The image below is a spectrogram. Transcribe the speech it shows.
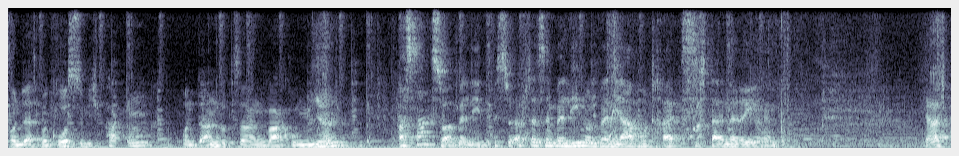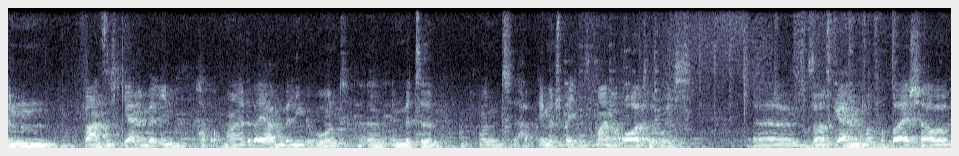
und erstmal großzügig packen und dann sozusagen vakuumieren. Was magst du an Berlin? Bist du öfters in Berlin und wenn ja, wo treibt es dich da in der Regel hin? Ja, ich bin wahnsinnig gerne in Berlin, habe auch mal drei Jahre in Berlin gewohnt, äh, in Mitte und habe dementsprechend so meine Orte, wo ich äh, besonders gerne nochmal vorbeischaue.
